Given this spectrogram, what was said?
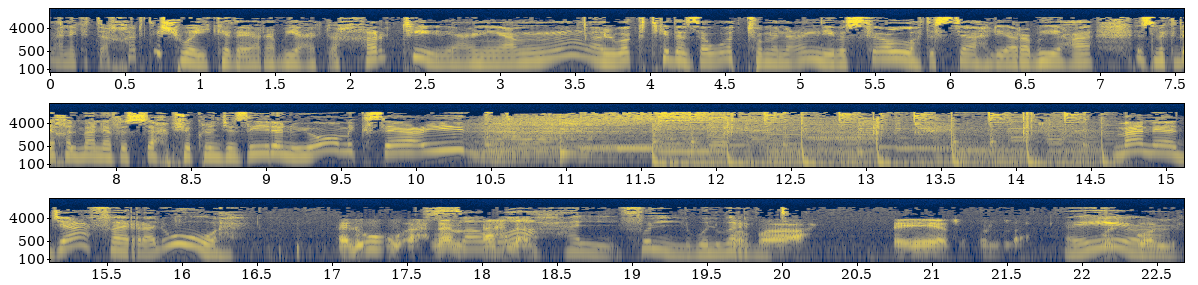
يعني كنت تأخرتي شوي كذا يا ربيعة تأخرتي؟ يعني الوقت كذا زودته من عندي بس والله تستاهلي يا ربيعة. اسمك دخل معنا في السحب. شكرا جزيلا ويومك سعيد. معنا جعفر ألوه. ألو أهلا أهلا. صباح الفل والورد. صباح خير والله أيوه. والفل.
